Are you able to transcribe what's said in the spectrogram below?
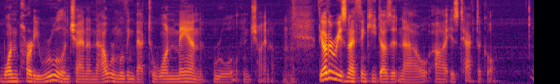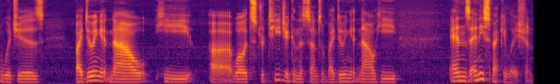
one party rule in China now we're moving back to one man rule in China Mhm. the other reason I think he does it now uh, is tactical which is by doing it now he uh, well it's strategic in the sense of by doing it now he ends any speculation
